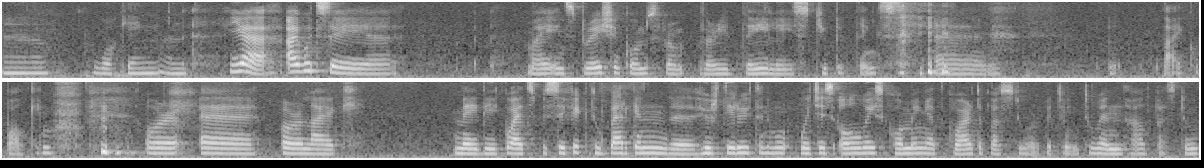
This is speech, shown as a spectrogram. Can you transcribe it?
Uh, walking and Yeah, I would say uh, my inspiration comes from very daily stupid things, um, like walking, or uh, or like maybe quite specific to Bergen, the Hurtigruten, wh- which is always coming at quarter past two or between two and half past two,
